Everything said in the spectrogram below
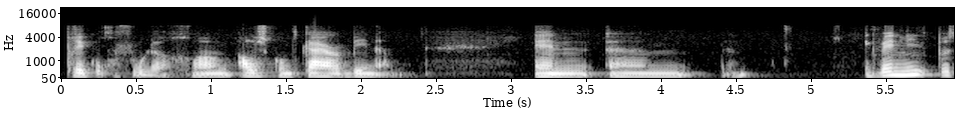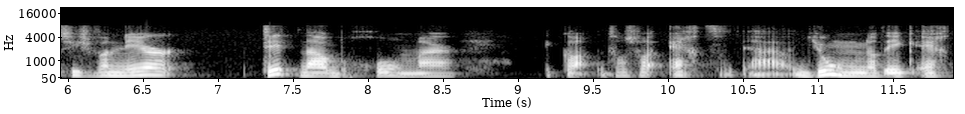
prikkelgevoelig. Gewoon alles komt keihard binnen. En um, ik weet niet precies wanneer dit nou begon, maar ik kan, het was wel echt ja, jong dat ik echt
